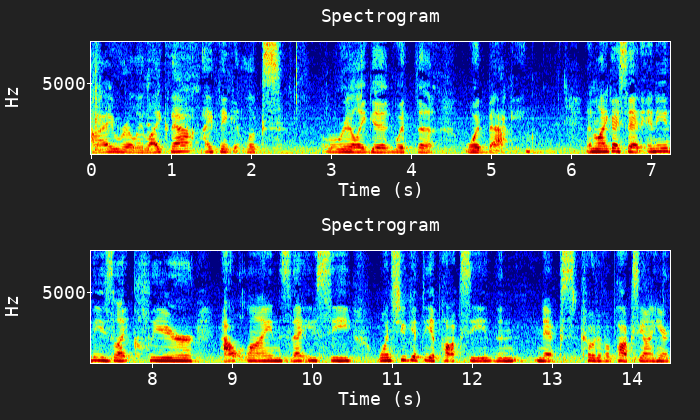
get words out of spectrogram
I really like that. I think it looks really good with the wood backing. And like I said, any of these like clear outlines that you see, once you get the epoxy, the next coat of epoxy on here,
